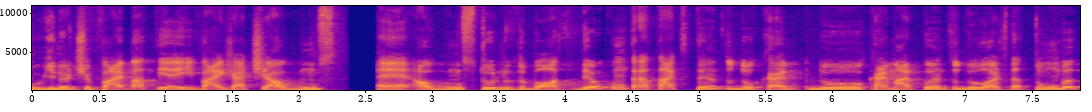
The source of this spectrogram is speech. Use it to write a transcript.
O Gnut vai bater aí, vai já tirar alguns, é, alguns turnos do boss. Deu contra-ataque tanto do, do Kaimar quanto do Lorde da Tumba.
